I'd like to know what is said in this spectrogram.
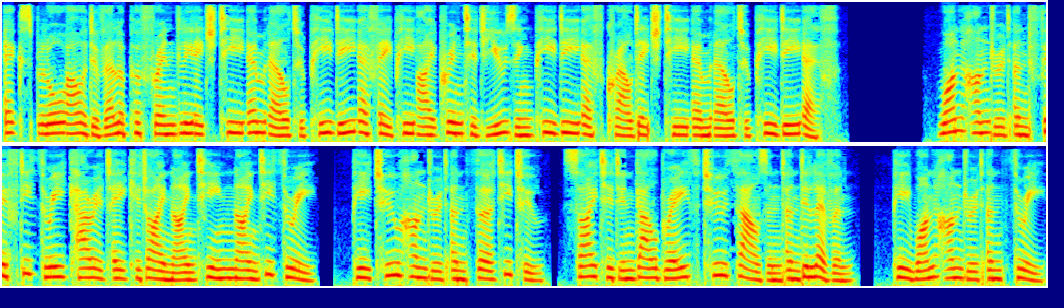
Explore our developer-friendly HTML to PDF API printed using PDF Crowd HTML to PDF. 153 carat Akagi 1993, p232, cited in Galbraith 2011, p103.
